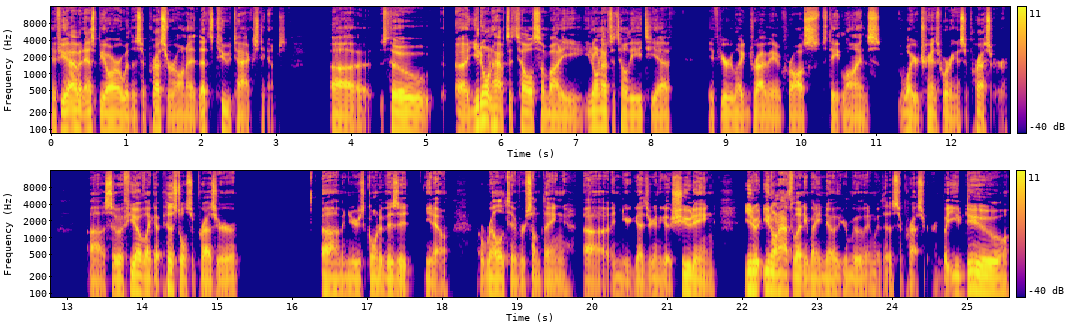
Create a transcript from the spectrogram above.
if you have an SBR with a suppressor on it, that's two tax stamps. Uh, so uh, you don't have to tell somebody, you don't have to tell the ATF if you're like driving across state lines while you're transporting a suppressor. Uh, so if you have like a pistol suppressor, um, and you're just going to visit, you know, a relative or something, uh, and you guys are going to go shooting, you don't, you don't have to let anybody know that you're moving with a suppressor, but you do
